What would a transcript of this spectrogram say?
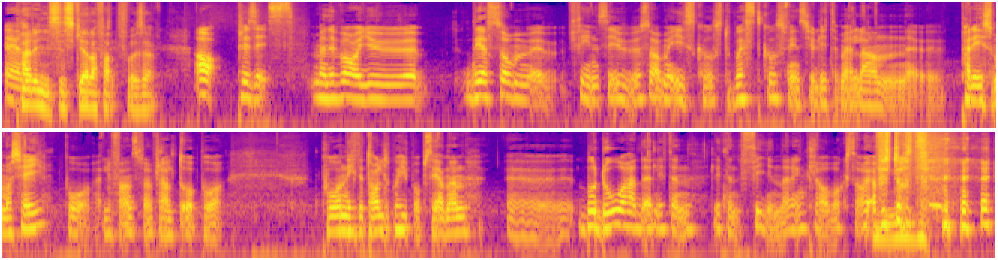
En- Parisisk i alla fall får vi säga. Ja, precis. Men det var ju det som eh, finns i USA med East Coast och West Coast finns ju lite mellan eh, Paris och Marseille på, eller fanns framförallt då på, på 90-talet på hiphop-scenen. Eh, Bordeaux hade en liten, liten finare enklav också har jag förstått.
